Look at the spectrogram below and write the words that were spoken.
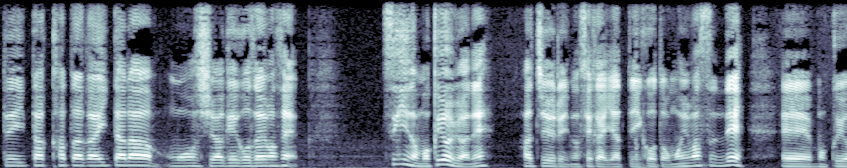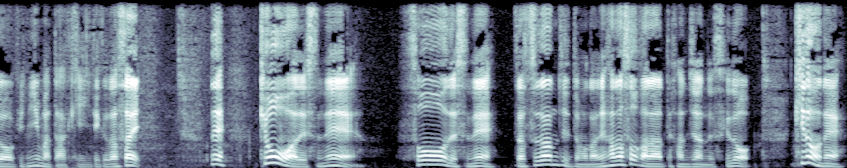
ていた方がいたら申し訳ございません。次の木曜日はね、爬虫類の世界やっていこうと思いますんで、えー、木曜日にまた聞いてください。で、今日はですね、そうですね、雑談って言っても何話そうかなって感じなんですけど、昨日ね、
